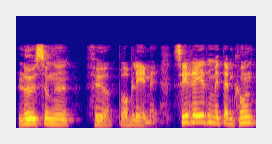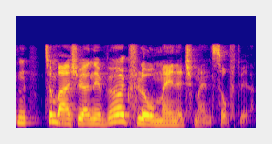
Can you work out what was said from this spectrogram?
Lösungen für Probleme. Sie reden mit dem Kunden zum Beispiel eine Workflow Management Software.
